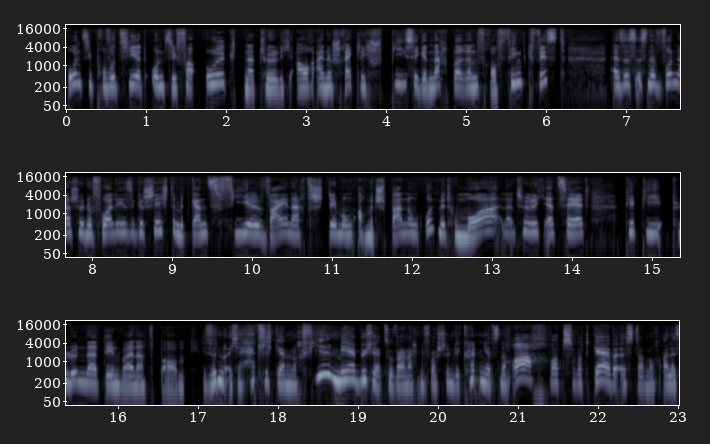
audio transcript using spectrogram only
Und sie provoziert und sie verulgt natürlich auch eine schrecklich spießige Nachbarin, Frau Finkquist. Also es ist eine wunderschöne Vorlesegeschichte mit ganz viel Weihnachtsstimmung, auch mit Spannung und mit Humor natürlich erzählt. Pippi plündert den Weihnachtsbaum. Wir würden euch ja herzlich gerne noch viel mehr Bücher zu Weihnachten vorstellen. Wir könnten jetzt noch, ach, was gäbe es da noch alles.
